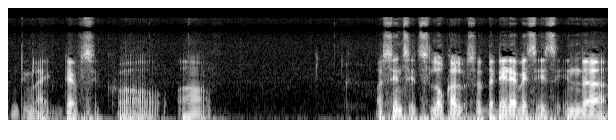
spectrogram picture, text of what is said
something like devsql uh, or since it's local so the database is in the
